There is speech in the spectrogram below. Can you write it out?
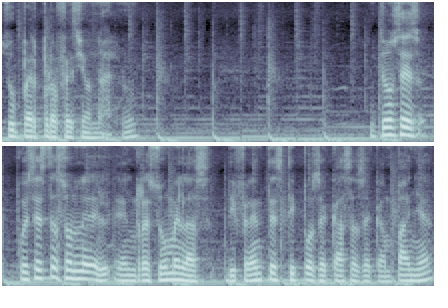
super profesional. Entonces, pues estas son en resumen las diferentes tipos de casas de campaña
